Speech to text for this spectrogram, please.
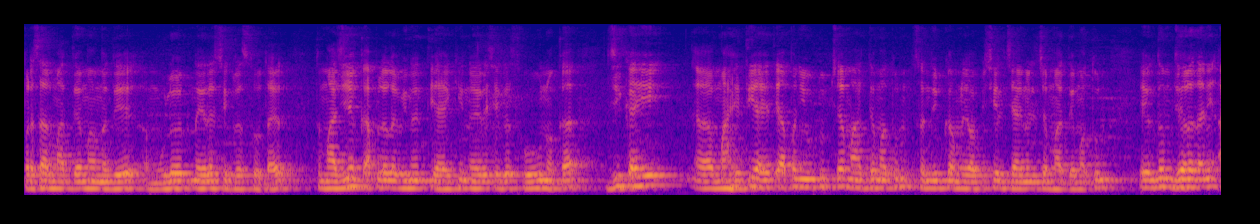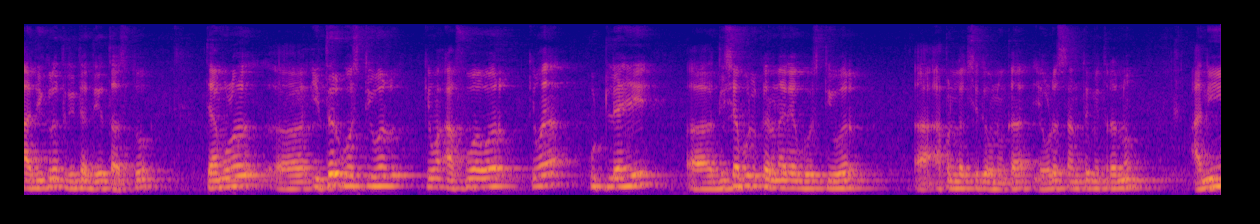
प्रसारमाध्यमामध्ये मुलं नैराश्यग्रस्त होत आहेत. तर माझी एक आपल्याला विनंती आहे की नैराश्यग्रस्त होऊ नका. जी काही माहिती आहे ती आपण यूट्यूबच्या माध्यमातून संदीप कांबळे ऑफिशियल चॅनलच्या माध्यमातून एकदम जलद आणि अधिकृतरित्या देत असतो. त्यामुळं इतर गोष्टीवर किंवा अफवावर किंवा कुठल्याही दिशाभूल करणाऱ्या गोष्टीवर आपण लक्ष देऊ नका. एवढंच सांगतो मित्रांनो. आणि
